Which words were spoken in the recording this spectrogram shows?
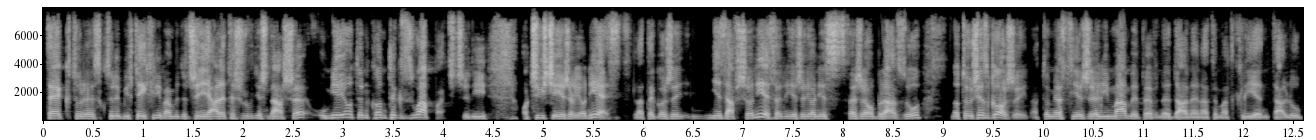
te, które, z którymi w tej chwili mamy do czynienia, ale też również nasze, umieją ten kontekst złapać. Czyli oczywiście, jeżeli on jest, dlatego że nie zawsze on jest. Jeżeli on jest w sferze obrazu, no to już jest gorzej. Natomiast jeżeli mamy pewne dane na temat klienta lub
